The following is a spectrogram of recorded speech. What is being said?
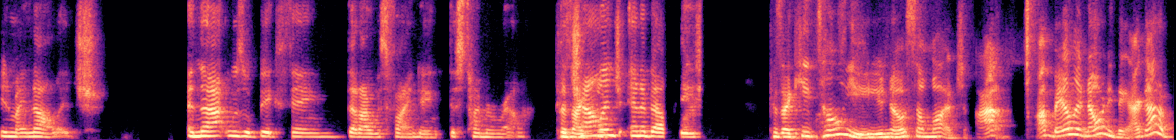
in my knowledge and that was a big thing that i was finding this time around the 'Cause I keep- challenge and a validation because I keep telling you, you know so much. I I barely know anything. I got a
